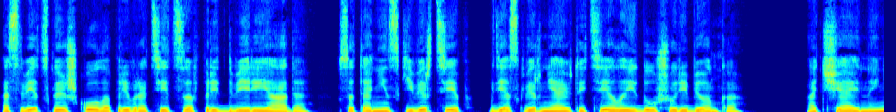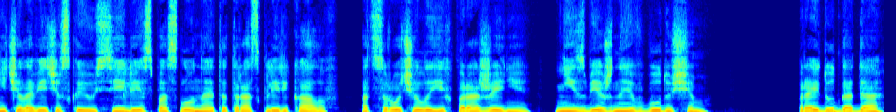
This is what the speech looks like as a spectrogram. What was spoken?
а светская школа превратиться в преддверие ада, в сатанинский вертеп, где оскверняют и тело, и душу ребенка. Отчаянное, нечеловеческое усилие спасло на этот раз клерикалов, отсрочило их поражение, неизбежное в будущем. Пройдут года,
